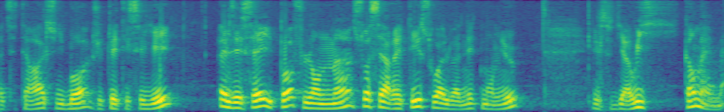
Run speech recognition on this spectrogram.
etc. Elles se disent Bon, je vais peut-être essayer. Elles essayent, pof, le lendemain, soit c'est arrêté, soit elle va nettement mieux. Et elle se dit, ah oui, quand même.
